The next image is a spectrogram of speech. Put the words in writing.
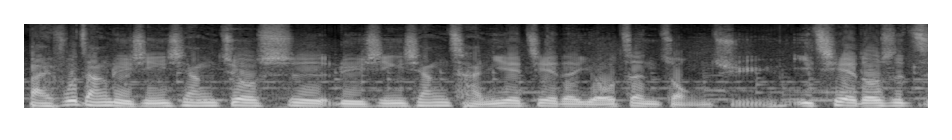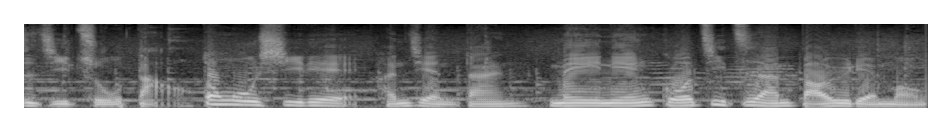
百夫长旅行箱就是旅行箱产业界的邮政总局，一切都是自己主导。动物系列很简单，每年国际自然保育联盟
